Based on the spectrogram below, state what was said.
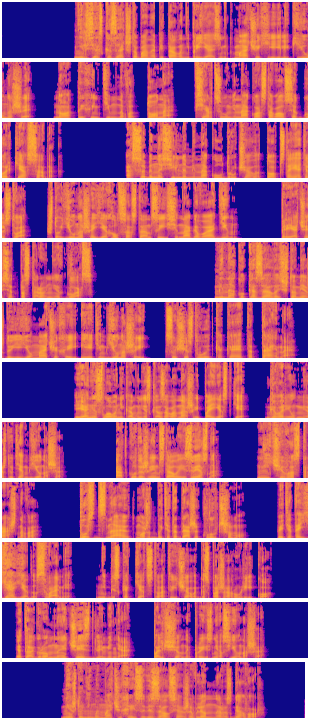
Нельзя сказать, чтобы она питала неприязнь к мачехе или к юноше, но от их интимного тона в сердце у Минако оставался горький осадок. Особенно сильно Минако удручало то обстоятельство, что юноша ехал со станции Синагова один, прячась от посторонних глаз. Минако казалось, что между ее мачехой и этим юношей существует какая-то тайна. «Я ни слова никому не сказал о нашей поездке», — говорил между тем юноша. «Откуда же им стало известно?» «Ничего страшного. Пусть знают, может быть, это даже к лучшему. Ведь это я еду с вами», — не без кокетства отвечала госпожа Рурико. «Это огромная честь для меня», — польщенный произнес юноша. Между ним и мачехой завязался оживленный разговор.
